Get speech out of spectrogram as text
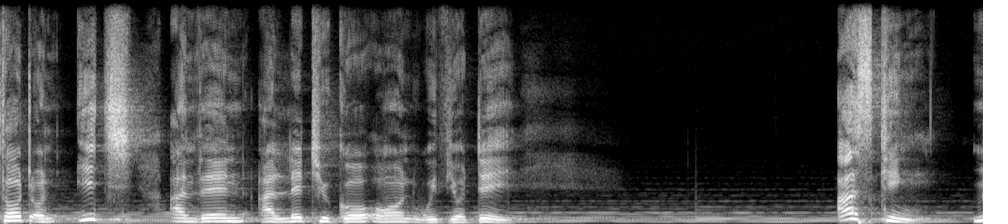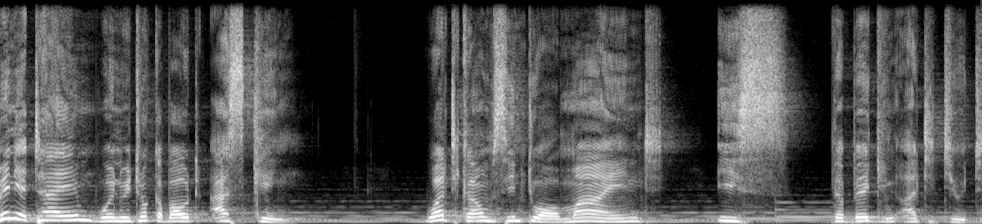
thought on each, and then I'll let you go on with your day. Asking. Many a time when we talk about asking, what comes into our mind is the begging attitude.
